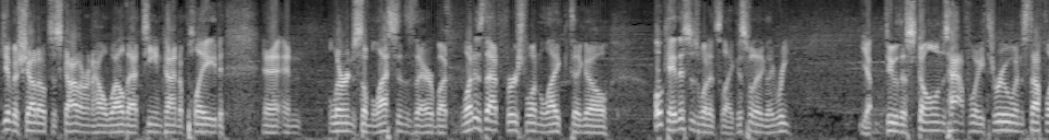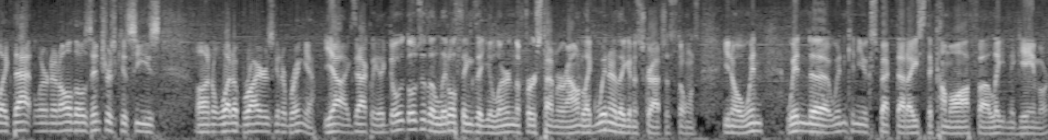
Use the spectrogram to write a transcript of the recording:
give a shout out to Skylar and how well that team kind of played and, and learned some lessons there. But what is that first one like to go? Okay, this is what it's like. This is what like re- yep. do the stones halfway through and stuff like that, learning all those intricacies on what a Brier is going to bring you. Yeah, exactly. Like those, those are the little things that you learn the first time around. Like when are they going to scratch the stones? You know, when when uh, when can you expect that ice to come off uh, late in the game, or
